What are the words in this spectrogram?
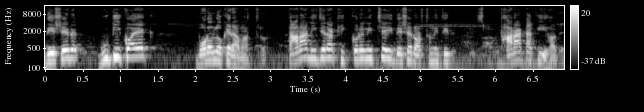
দেশের গুটি কয়েক বড় লোকেরা মাত্র। তারা নিজেরা ঠিক করে নিচ্ছে এই দেশের অর্থনীতির ধারাটা কী হবে।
